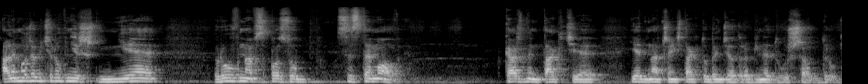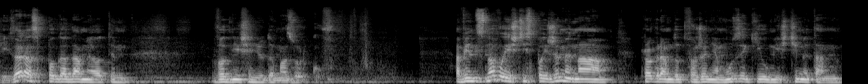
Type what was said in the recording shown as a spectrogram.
ale może być również nierówna w sposób systemowy. W każdym takcie jedna część taktu będzie odrobinę dłuższa od drugiej. Zaraz pogadamy o tym w odniesieniu do mazurków. A więc znowu, jeśli spojrzymy na program do tworzenia muzyki, umieścimy tam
